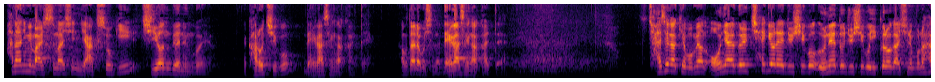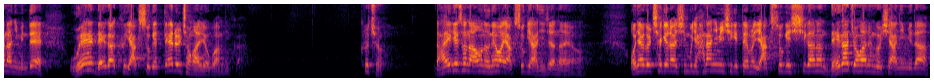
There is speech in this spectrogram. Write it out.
하나님이 말씀하신 약속이 지연되는 거예요. 가로치고 내가 생각할 때. 한번 따라 보시다 내가 생각할 때. 잘 생각해 보면 언약을 체결해 주시고 은혜도 주시고 이끌어 가시는 분은 하나님인데 왜 내가 그 약속의 때를 정하려고 합니까? 그렇죠. 나에게서 나온 은혜와 약속이 아니잖아요. 언약을 체결하신 분이 하나님이시기 때문에 약속의 시간은 내가 정하는 것이 아닙니다.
